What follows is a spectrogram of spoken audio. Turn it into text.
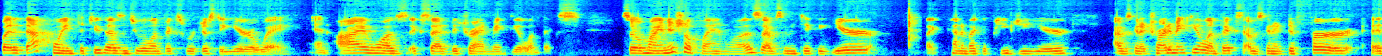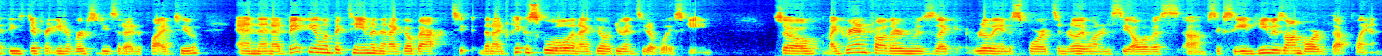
But at that point, the 2002 Olympics were just a year away, and I was excited to try and make the Olympics. So my initial plan was I was going to take a year like kind of like a PG year. I was going to try to make the Olympics. I was going to defer at these different universities that I'd applied to. And then I'd make the Olympic team and then I'd go back to, then I'd pick a school and I'd go do NCAA skiing. So my grandfather, who was like really into sports and really wanted to see all of us um, succeed, he was on board with that plan.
